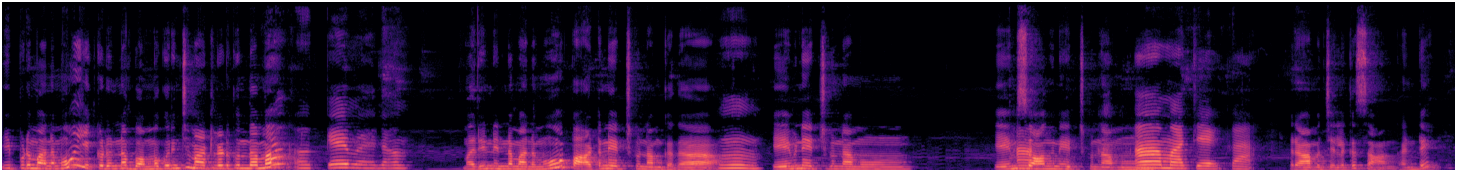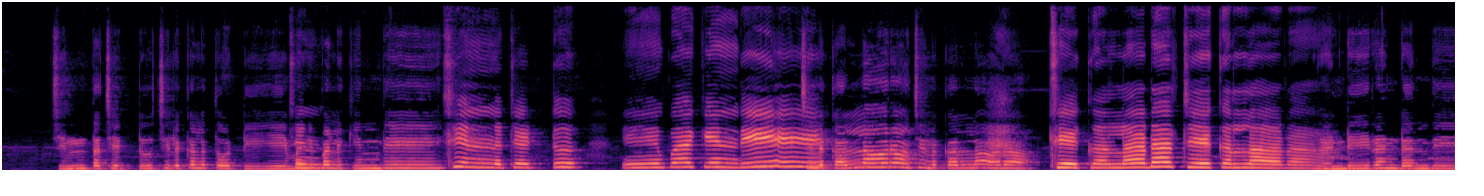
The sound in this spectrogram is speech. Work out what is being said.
ఇప్పుడు మనము ఇక్కడున్న బొమ్మ గురించి మాట్లాడుకుందామా? Okay madam. మరి నిన్న మనము పాట నేర్చుకున్నాం కదా. ఏమి నేర్చుకున్నాము? ఏం సాంగ్ నేర్చుకున్నాము? రామచిలక సాంగ్. అంటే చింత చెట్టు చిలకలతోటి ఏమని పలికింది? చిన్న చెట్టు ఏం పకింది చిలకల్లారా? చీకల్లారా చీకల్లారా రండి రండంది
